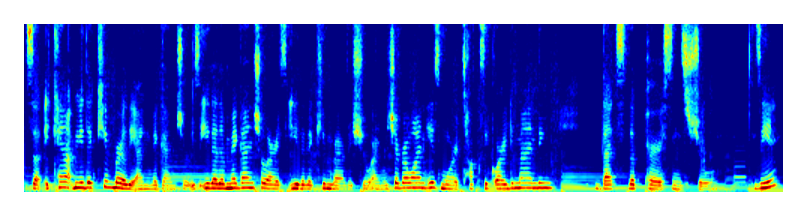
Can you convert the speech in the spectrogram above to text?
So it cannot be the Kimberly and Megan show. It's either the Megan show or it's either the Kimberly show. And whichever one is more toxic or demanding, that's the person's show. Zine?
